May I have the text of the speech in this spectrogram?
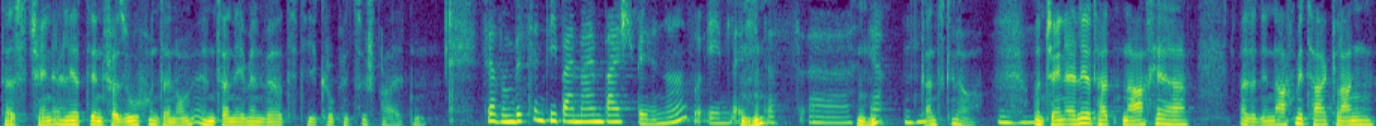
dass Jane Elliott den Versuch unternehmen wird, die Gruppe zu spalten. Ist ja so ein bisschen wie bei meinem Beispiel, ne? So ähnlich. Mhm. Das, äh, mhm. Ja. Mhm. Ganz genau. Mhm. Und Jane Elliott hat nachher, also den Nachmittag lang,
